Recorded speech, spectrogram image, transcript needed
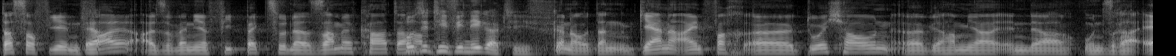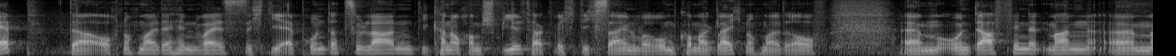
das auf jeden Ja. Fall. Also wenn ihr Feedback zu der Sammelkarte habt, Positiv wie negativ? Genau, dann gerne einfach äh, durchhauen. Äh, wir haben ja in der unserer App da auch nochmal der Hinweis, sich die App runterzuladen. Die kann auch am Spieltag wichtig sein. Warum, kommen wir gleich nochmal drauf. Ähm, und da findet man ähm,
